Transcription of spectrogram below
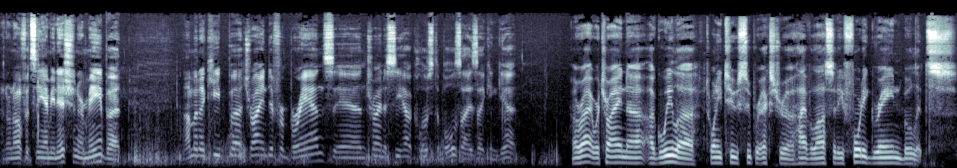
I don't know if it's the ammunition or me, but I'm going to keep uh, trying different brands and trying to see how close to bullseyes I can get. Alright, we're trying uh, Aguila 22 Super Extra High Velocity 40 grain bullets.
